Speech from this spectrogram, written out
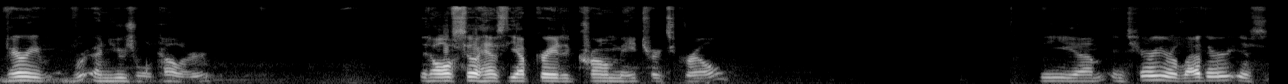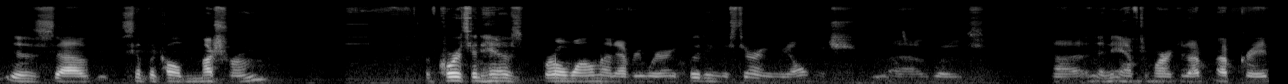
very unusual color. It also has the upgraded chrome matrix grille. The um, interior leather is, is uh, simply called mushroom. Of course, it has burl walnut everywhere, including the steering wheel, which uh, was uh, an aftermarket up upgrade.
